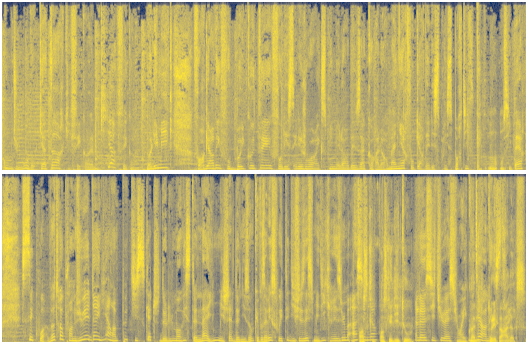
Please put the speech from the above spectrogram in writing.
Coupe du Monde au Qatar qui fait quand même, qui a fait quand même polémique. Faut regarder, faut boycotter, faut laisser les joueurs exprimer leur désaccord à leur manière, faut garder l'esprit sportif. On, s'y perd. C'est quoi votre point de vue? Eh bien, il y a un petit sketch de l'humoriste Naïm Michel Denisot que vous avez souhaité diffuser ce midi qui résume assez bien. Je pense qu'il dit tout. La situation. Écoutez un Tous les paradoxes.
